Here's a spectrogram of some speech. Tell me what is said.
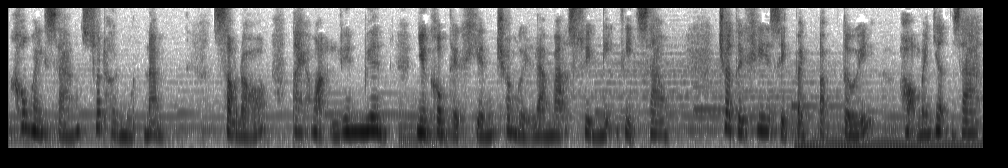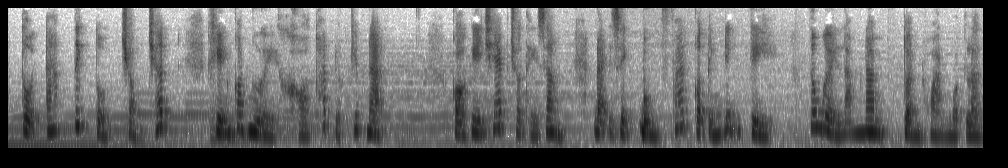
không ánh sáng suốt hơn một năm. Sau đó, tai họa liên miên nhưng không thể khiến cho người La Mã suy nghĩ vì sao. Cho tới khi dịch bệnh ập tới, họ mới nhận ra tội ác tích tồn chồng chất, khiến con người khó thoát được kiếp nạn. Có ghi chép cho thấy rằng đại dịch bùng phát có tính định kỳ, cứ 15 năm tuần hoàn một lần.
